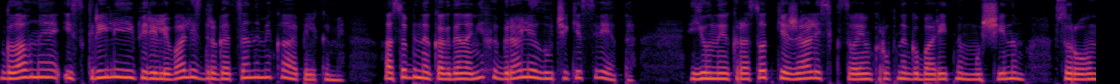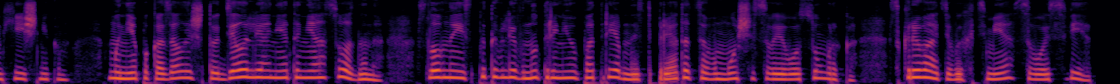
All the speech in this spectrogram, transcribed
главное, искрили и переливались драгоценными капельками — особенно когда на них играли лучики света. Юные красотки жались к своим крупногабаритным мужчинам, суровым хищникам. Мне показалось, что делали они это неосознанно, словно испытывали внутреннюю потребность прятаться в мощи своего сумрака, скрывать в их тьме свой свет.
